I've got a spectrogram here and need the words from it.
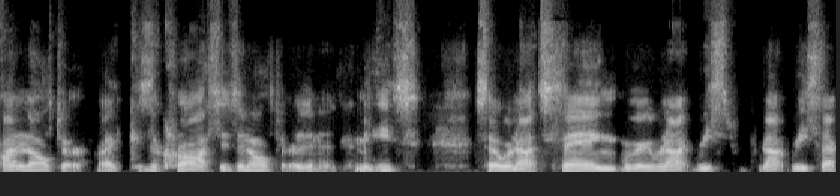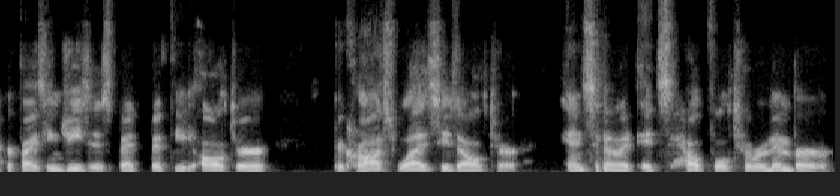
on an altar, right? Because the cross is an altar, isn't it? I mean, he's so we're not saying we're, we're not re, not re-sacrificing Jesus, but but the altar, the cross was his altar, and so it, it's helpful to remember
